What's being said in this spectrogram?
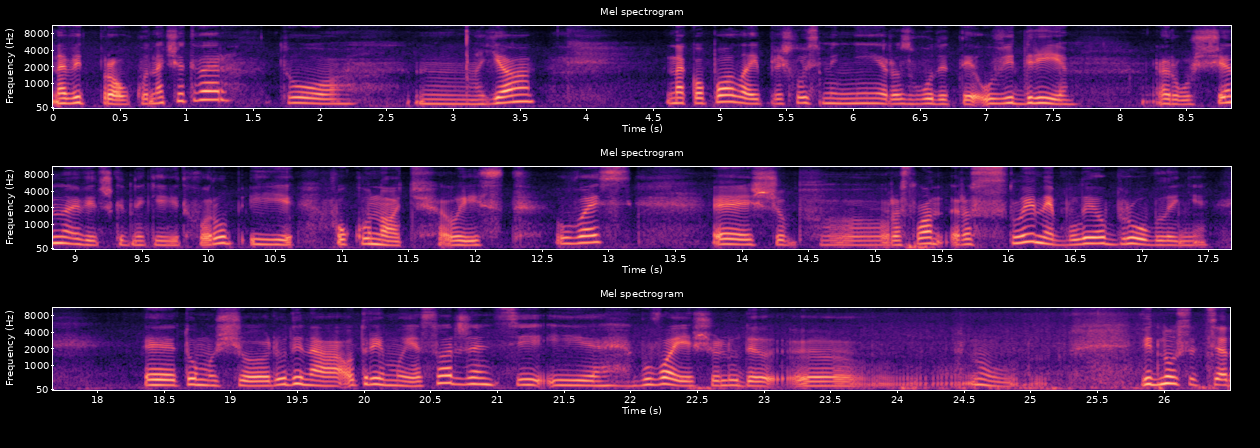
на відправку на четвер, то я накопала і прийшлось мені розводити у відрі розчин від шкідників від хвороб і окунати лист увесь е, щоб е, рослини були оброблені. Е, Тому що людина отримує саджанці, і буває, що люди ну, відносяться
